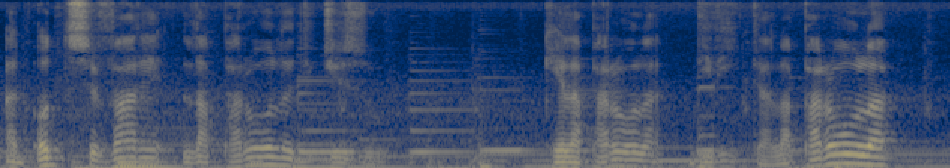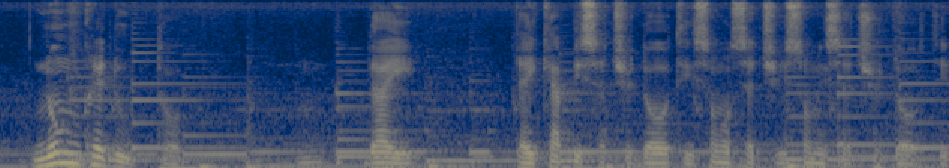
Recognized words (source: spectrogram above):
ad osservare la parola di Gesù che è la parola di vita, la parola non creduto dai, dai capi sacerdoti, sono, sono i sacerdoti,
